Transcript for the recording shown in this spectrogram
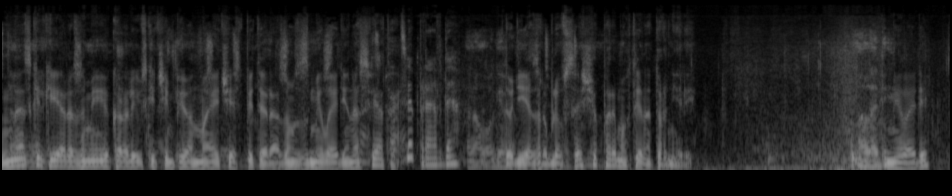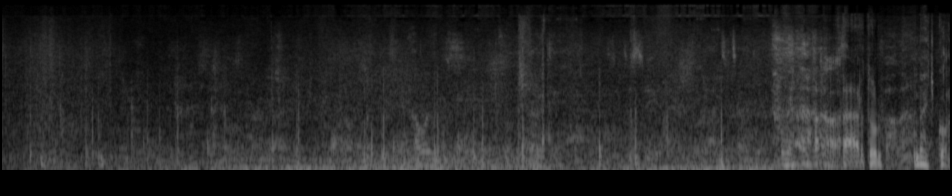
Наскільки я розумію, королівський чемпіон має честь піти разом з Міледі на свято. Це правда. Тоді я зроблю все, щоб перемогти на турнірі. Міледі, Артур, Батько.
